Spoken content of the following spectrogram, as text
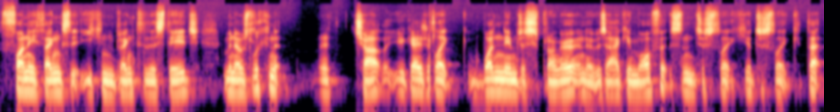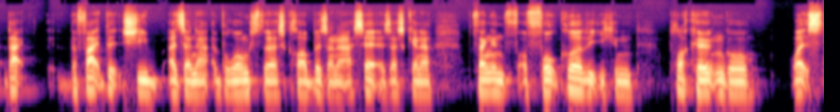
funny things that you can bring to the stage. I mean, I was looking at the chart that you guys like one name just sprung out and it was Aggie Moffat's and just like you're just like that that the fact that she as an belongs to this club as an asset is this kind of thing in, of folklore that you can pluck out and go let's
